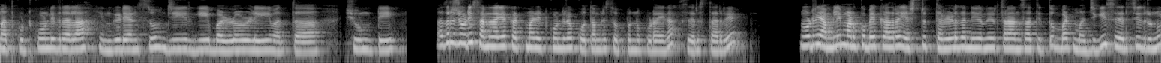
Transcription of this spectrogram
ಮತ್ತು ಕುಟ್ಕೊಂಡಿದ್ರಲ್ಲ ಇಂಗ್ರೀಡಿಯೆಂಟ್ಸು ಜೀರಿಗೆ ಬೆಳ್ಳುಳ್ಳಿ ಮತ್ತು ಶುಂಠಿ. ಅದ್ರ ಜೋಡಿ ಸಣ್ಣದಾಗೆ ಕಟ್ ಮಾಡಿ ಇಟ್ಕೊಂಡಿರೋ ಕೊತ್ತಂಬರಿ ಸೊಪ್ಪನ್ನು ಕೂಡ ಈಗ ಸೇರಿಸ್ತಾರೆ ರೀ ನೋಡ್ರಿ, ಅಂಬ್ಲಿ ಮಾಡ್ಕೋಬೇಕಾದ್ರೆ ಎಷ್ಟು ತೆಳ್ಳಗೆ ನೀರು ನೀರು ಥರ ಅನ್ಸತ್ತಿತ್ತು ಬಟ್ ಮಜ್ಜಿಗೆ ಸೇರಿಸಿದ್ರು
